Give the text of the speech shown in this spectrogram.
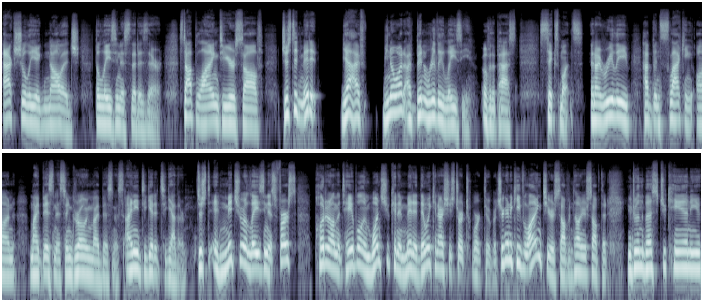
actually acknowledge the laziness that is there. Stop lying to yourself. Just admit it. Yeah, I've you know what? I've been really lazy over the past six months, and I really have been slacking on my business and growing my business. I need to get it together. Just admit your laziness first, put it on the table, and once you can admit it, then we can actually start to work through it. But you're going to keep lying to yourself and telling yourself that you're doing the best you can, and you,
